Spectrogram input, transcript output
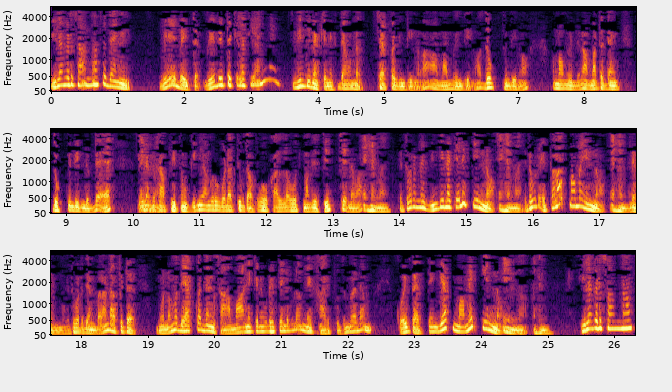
ඊළඟට සාන්නස දැන් වේදිත. වේදිත කියලා කියන්නේ විඳින කෙනෙක්. දැන් උන සැප විඳිනවා ආ මම විඳිනවා දුක් විඳිනවා. මම විඳිනවා. මට දැන් දුක් විඳින්න බෑ. ඊළඟට අපි හිතමු ගිනි අඟුරු ගොඩක් තිබුත් අපෝ කල්ලවොත් මගේ පිච්චෙනවා. එහෙමයි. එතකොට මේ විඳින කෙනෙක් ඉන්නවා. එහෙමයි. එතකොට එතනත් මම ඉන්නවා. දැන් එතකොට දැන් බලන්න අපිට මොනම දෙයක්වත් දැන් සාමාන්‍ය කෙනෙකුට හිතෙන්න පුළුවන් මේක හරි පුදුම වැඩක් කොයි පැත්තෙන් ගියත් මමෙක් ඉන්නවා ඉන්නවා. ඊළඟට සංඥාස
